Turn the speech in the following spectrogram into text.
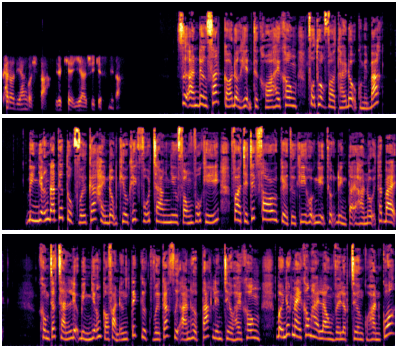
패러디한 것이다. 이렇게 이해할 수 있겠습니다. Dự án đường sắt có được hiện thực hóa hay không phụ thuộc vào thái độ của miền Bắc. Bình Nhưỡng đã tiếp tục với các hành động khiêu khích vũ trang như phóng vũ khí và chỉ trích Seoul kể từ khi hội nghị thượng đỉnh tại Hà Nội thất bại. Không chắc chắn liệu Bình Nhưỡng có phản ứng tích cực với các dự án hợp tác liên triều hay không, bởi nước này không hài lòng về lập trường của Hàn Quốc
